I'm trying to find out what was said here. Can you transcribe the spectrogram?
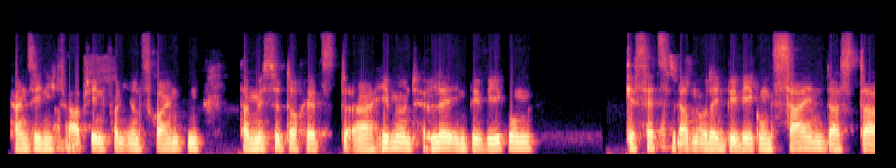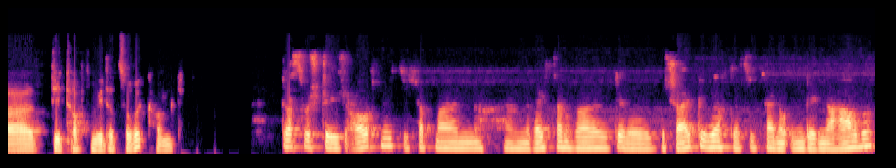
kann sie nicht Aber verabschieden von ihren Freunden. Da müsste doch jetzt äh, Himmel und Hölle in Bewegung gesetzt werden oder in Bewegung sein, dass da die Tochter wieder zurückkommt? Das verstehe ich auch nicht. Ich habe meinen Rechtsanwalt äh, Bescheid gesagt, dass ich keine Umgänge habe.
